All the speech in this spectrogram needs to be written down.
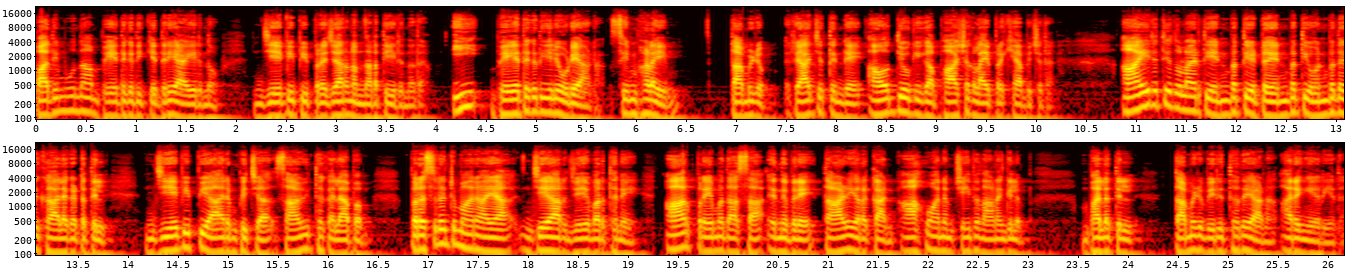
പതിമൂന്നാം ഭേദഗതിക്കെതിരെയായിരുന്നു ജെ പി പി പ്രചാരണം നടത്തിയിരുന്നത്. ഈ ഭേദഗതിയിലൂടെയാണ് സിംഹളയും തമിഴും രാജ്യത്തിന്റെ ഔദ്യോഗിക ഭാഷകളായി പ്രഖ്യാപിച്ചത്. ആയിരത്തി തൊള്ളായിരത്തി എൺപത്തിയെട്ട് എൺപത്തി ഒൻപത് കാലഘട്ടത്തിൽ ജെ പി പി ആരംഭിച്ച സായുധ കലാപം പ്രസിഡന്റുമാരായ J R Jayewardene R Premadasa എന്നിവരെ താഴെയിറക്കാൻ ആഹ്വാനം ചെയ്തതാണെങ്കിലും ഫലത്തിൽ തമിഴ് വിരുദ്ധതയാണ് അരങ്ങേറിയത്.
